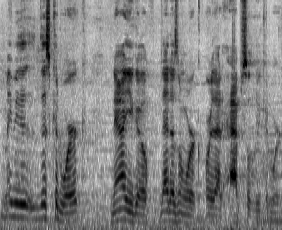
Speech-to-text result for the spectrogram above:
maybe this could work. Now you go, that doesn't work, or that absolutely could work.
